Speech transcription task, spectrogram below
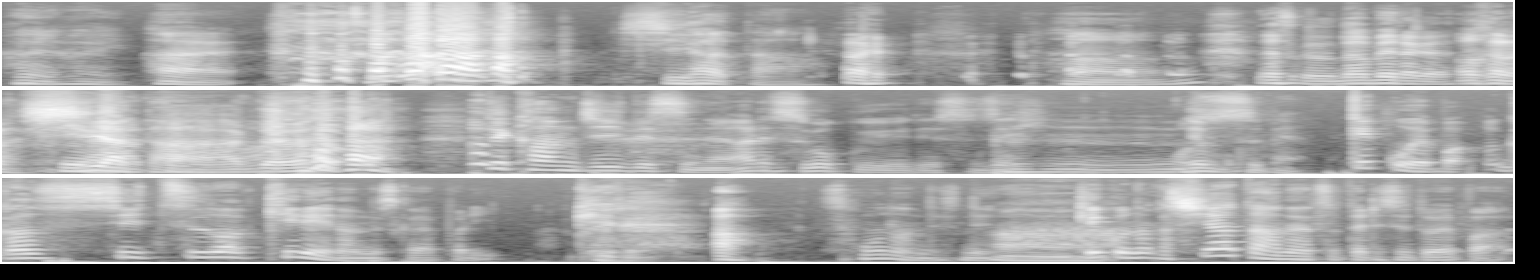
ほどはいはい。はい。シアター？はい。はなんですか、滑らかあ。わからん。シアター。みたいな。って感じですね。あれすごくいいです。ぜひう。んおすすめ。結構やっぱ画質は綺麗なんですか、やっぱり？綺麗。あ、そうなんですね。結構なんかシアターのやつだったりすると、やっぱ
